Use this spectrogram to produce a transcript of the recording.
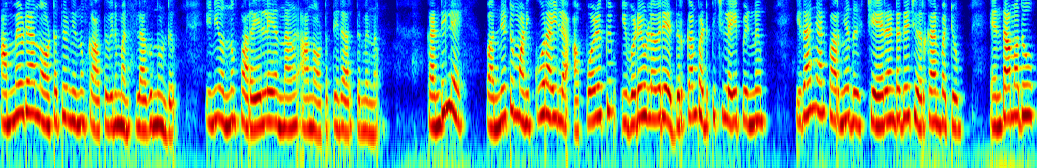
അമ്മയുടെ ആ നോട്ടത്തിൽ നിന്നും കാത്തുവിന് മനസ്സിലാകുന്നുണ്ട്. ഇനിയൊന്നും പറയല്ലേ എന്നാണ് ആ നോട്ടത്തിന്റെ അർത്ഥമെന്ന്. കണ്ടില്ലേ വന്നിട്ട് മണിക്കൂറായില്ല. അപ്പോഴേക്കും ഇവിടെയുള്ളവരെ എതിർക്കാൻ പഠിപ്പിച്ചില്ലേ ഈ പെണ്ണ്? ഇതാ ഞാൻ പറഞ്ഞത് ചേരേണ്ടതേ ചേർക്കാൻ പറ്റൂ. എന്താ മധു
